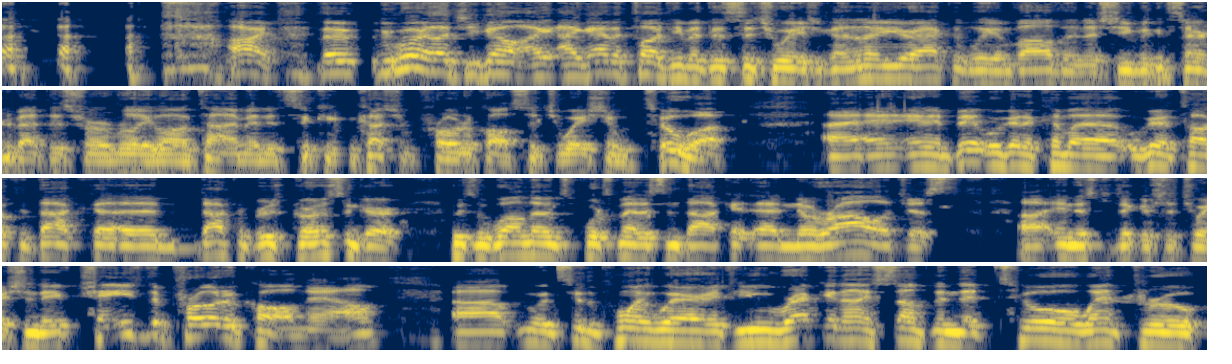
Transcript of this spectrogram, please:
that. All right. Before I let you go, I, I got to talk to you about this situation I know you're actively involved in this. You've been concerned about this for a really long time, and it's a concussion protocol situation with Tua. Uh, and, and, in a bit, we're going to come. Uh, we're going to talk to Doc, uh, Dr. Bruce Grossinger, who's a well-known sports medicine doc and neurologist. Uh, in this particular situation. They've changed the protocol now uh, to the point where if you recognize something that Tua went through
